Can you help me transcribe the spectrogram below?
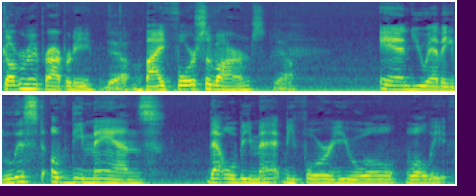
government property yeah. by force of arms. Yeah. And you have a list of demands that will be met before you will will leave.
